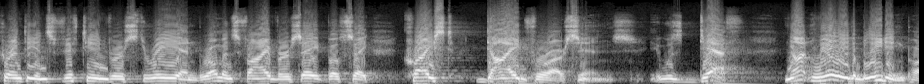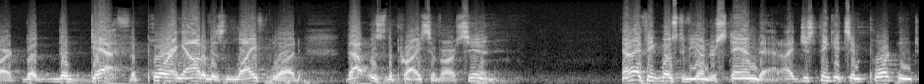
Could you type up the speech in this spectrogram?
Corinthians 15, verse 3, and Romans 5, verse 8 both say, Christ died for our sins. It was death, not merely the bleeding part, but the death, the pouring out of his lifeblood. That was the price of our sin. And I think most of you understand that. I just think it's important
